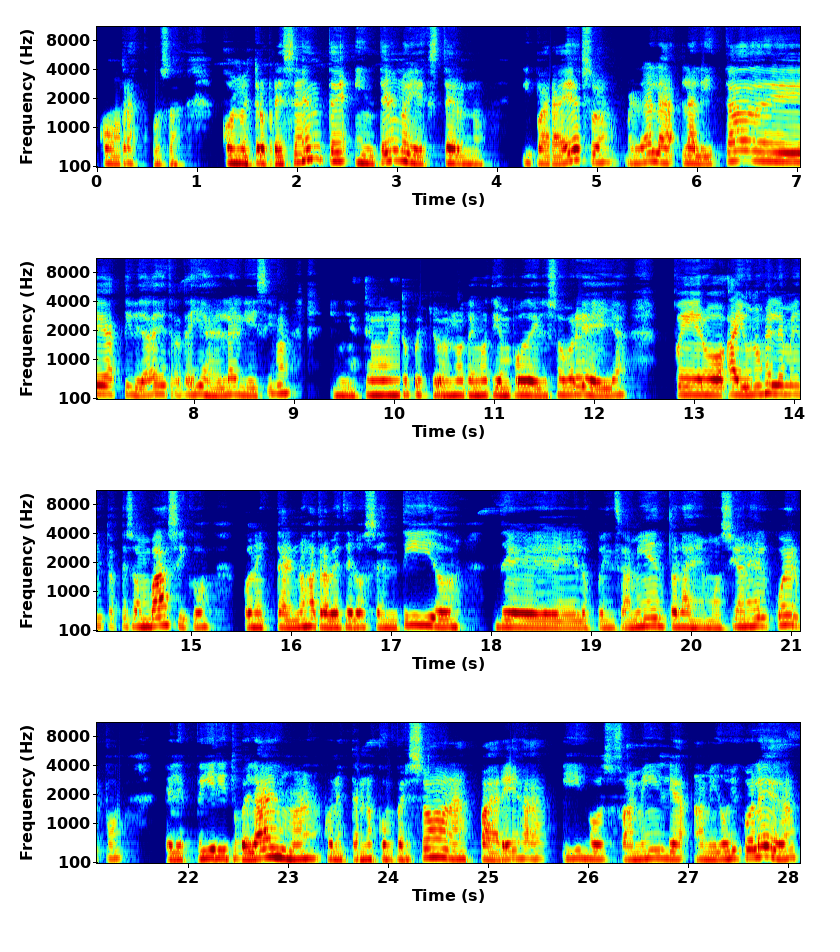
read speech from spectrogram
con otras cosas, con nuestro presente interno y externo. Y para eso, ¿verdad? La, la, lista de actividades y estrategias es larguísima. En este momento, pues yo no tengo tiempo de ir sobre ella, pero hay unos elementos que son básicos, conectarnos a través de los sentidos, de los pensamientos, las emociones del cuerpo, el espíritu, el alma, conectarnos con personas, parejas, hijos, familia, amigos y colegas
